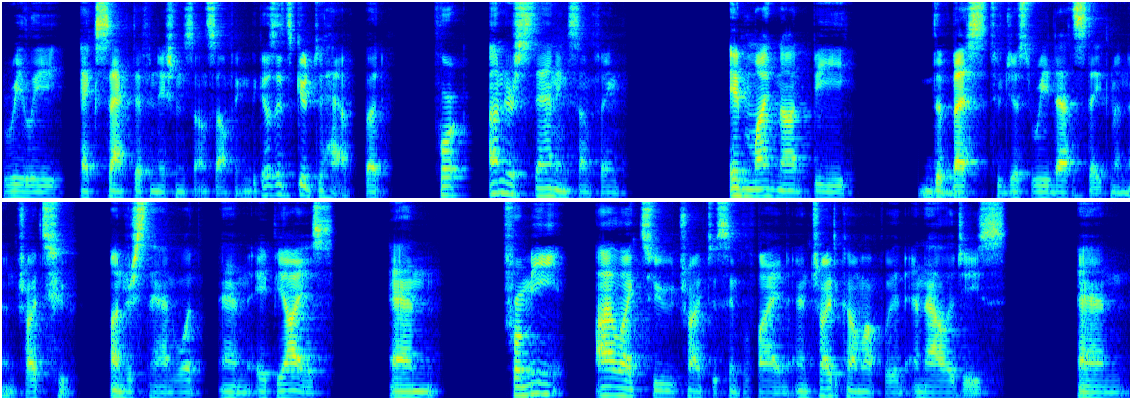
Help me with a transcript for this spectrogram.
really exact definitions on something because it's good to have, but for understanding something, it might not be the best to just read that statement and try to understand what an API is. And for me, I like to try to simplify it and try to come up with analogies and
